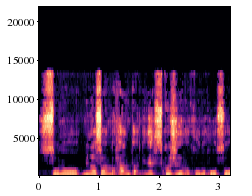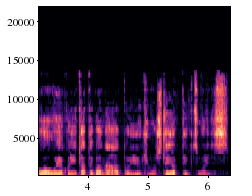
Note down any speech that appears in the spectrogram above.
その皆さんの判断にね、少しでもこの放送がお役に立てばなという気持ちでやっていくつもりです。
